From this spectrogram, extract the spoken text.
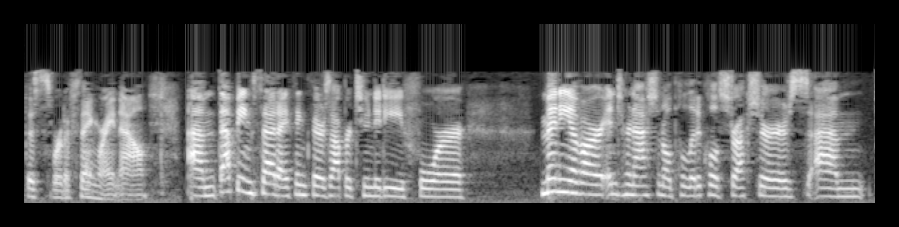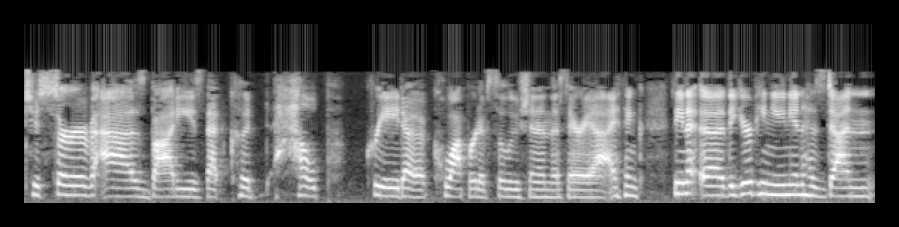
this sort of thing right now. Um, that being said, I think there's opportunity for many of our international political structures um, to serve as bodies that could help create a cooperative solution in this area. I think the, uh, the European Union has done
